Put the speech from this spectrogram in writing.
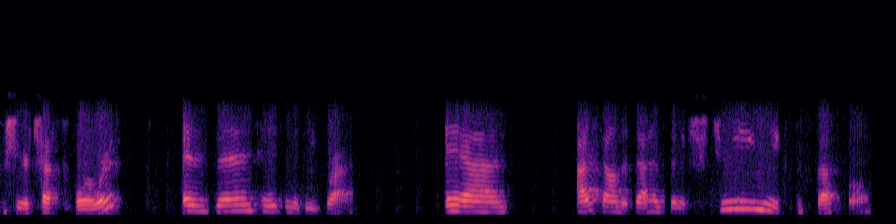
pushing your chest forward, and then taking a deep breath. And I found that that has been extremely successful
